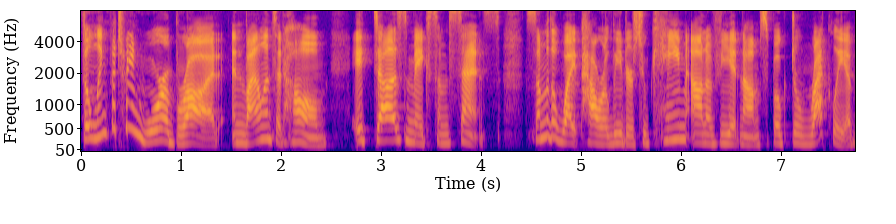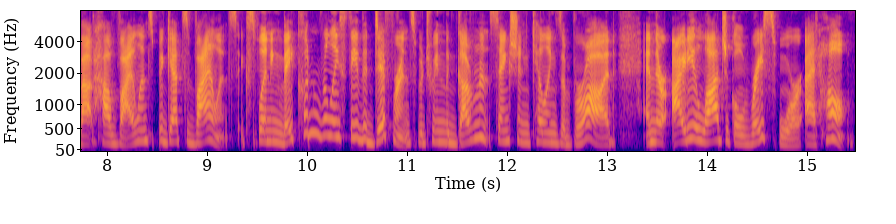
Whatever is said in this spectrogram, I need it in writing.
The link between war abroad and violence at home, it does make some sense. Some of the white power leaders who came out of Vietnam spoke directly about how violence begets violence, explaining they couldn't really see the difference between the government sanctioned killings abroad and their ideological race war at home.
